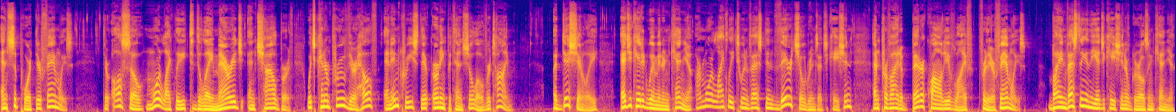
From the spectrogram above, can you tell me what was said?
and support their families. They're also more likely to delay marriage and childbirth, which can improve their health and increase their earning potential over time. Additionally, Educated women in Kenya are more likely to invest in their children's education and provide a better quality of life for their families. By investing in the education of girls in Kenya,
